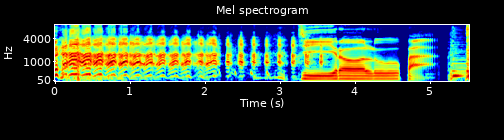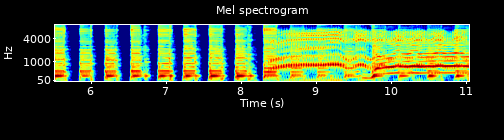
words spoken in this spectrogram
Jiro lupa. Yo yo yo yo yo.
